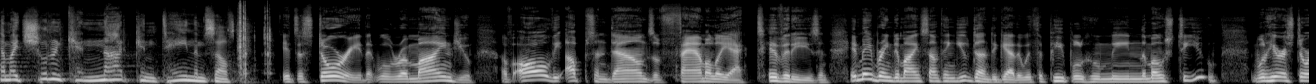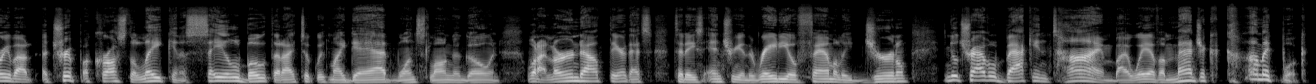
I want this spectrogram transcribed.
and my children cannot contain themselves. It's a story that will remind you of all the ups and downs of family activities, and it may bring to mind something you've done together with the people who mean the most to you. We'll hear a story about a trip across the lake in a sailboat that I took with my dad once long ago, and what I learned out there. That's today's entry in the Radio Family Journal. And you'll travel back in time by way of a magic comic book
